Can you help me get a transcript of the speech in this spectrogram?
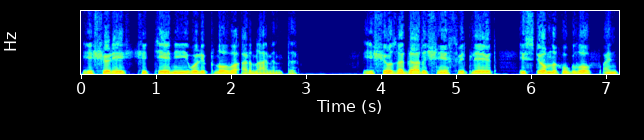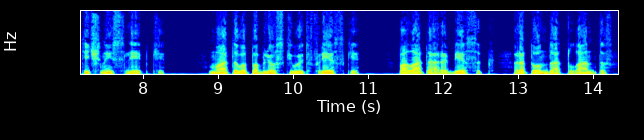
еще резче тени его лепного орнамента — еще загадочнее светлеют из темных углов античные слепки. Матово поблескивают фрески, палата арабесок, ротонда атлантов,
